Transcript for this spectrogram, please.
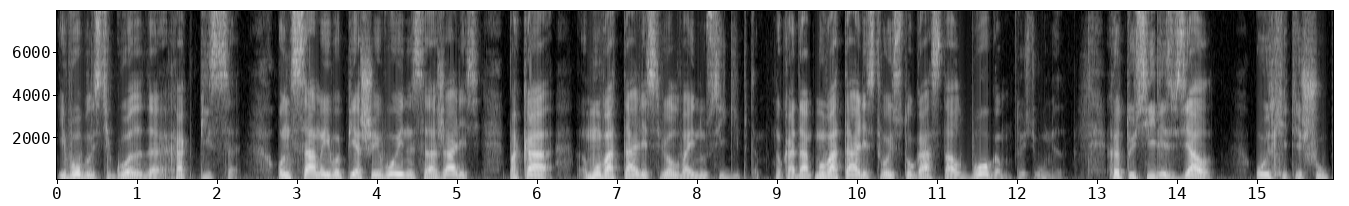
и в области города Хакмисса, он сам и его пешие воины сражались, пока Муваталис вел войну с Египтом. Но когда Муваталис, твой слуга, стал богом, то есть умер, Хатусилис взял Урхитишуб,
